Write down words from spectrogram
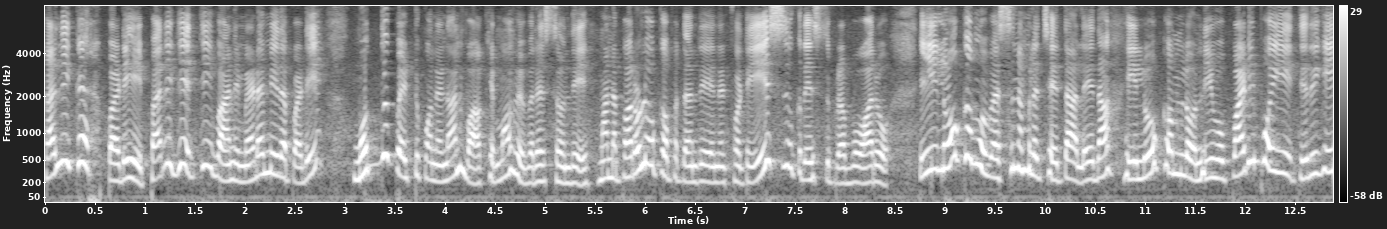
కనికరపడి పరిగెత్తి వాని మెడ మీద పడి ముద్దు పెట్టుకునేను అని వాక్యము వివరిస్తుంది. మన పరలోకపు తండ్రి అయినటువంటి యేసుక్రీస్తు ప్రభువారు ఈ లోకము వ్యసనముల చేత లేదా ఈ లోకంలో నీవు పడిపోయి తిరిగి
